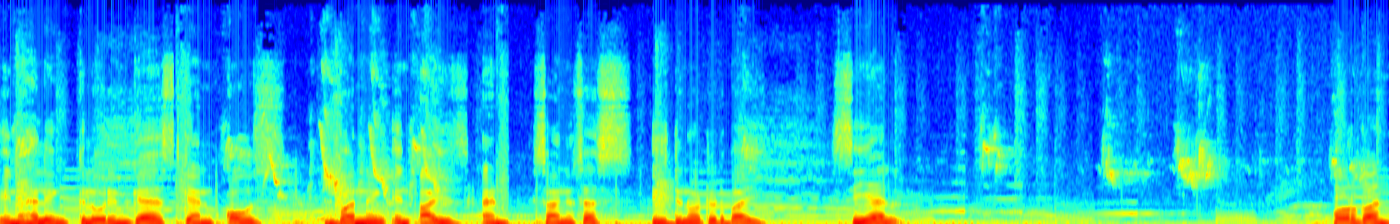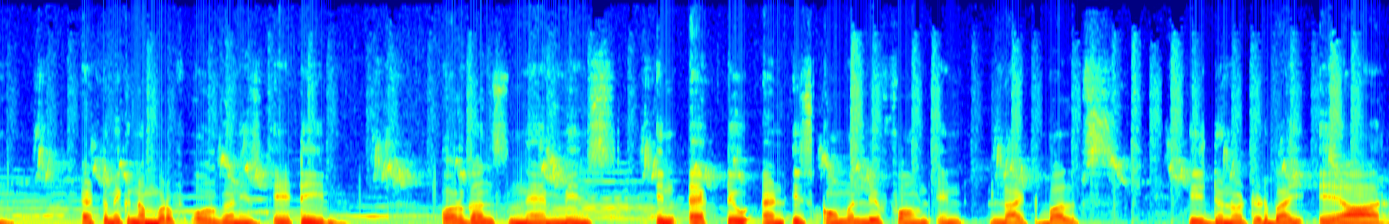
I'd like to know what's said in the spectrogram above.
Inhaling chlorine gas can cause burning in eyes and sinuses is denoted by Cl. Argon. Atomic number of argon is 18. Argon's name means inactive and is commonly found in light bulbs is denoted by AR.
